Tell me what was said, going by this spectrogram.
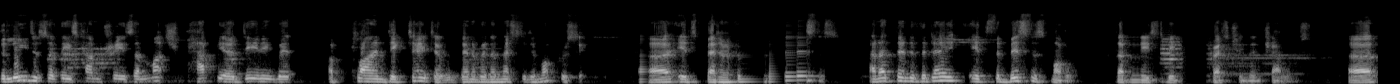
the leaders of these countries are much happier dealing with a pliant dictator than with a messy democracy. Uh, it's better for business. And at the end of the day, it's the business model that needs to be questioned and challenged. Uh,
